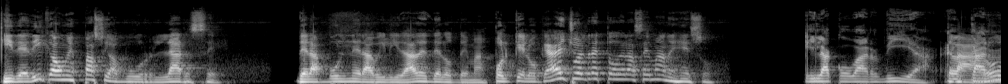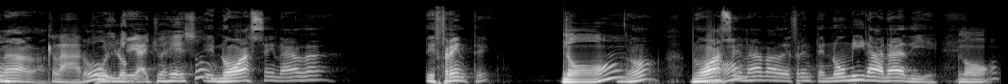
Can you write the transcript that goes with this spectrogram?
y dedica un espacio a burlarse de las vulnerabilidades de los demás. Porque lo que ha hecho el resto de la semana es eso. Y la cobardía claro, encarnada. Claro, y lo que ha hecho es eso. No hace nada de frente. No. No, no, hace nada de frente. No mira a nadie. No.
